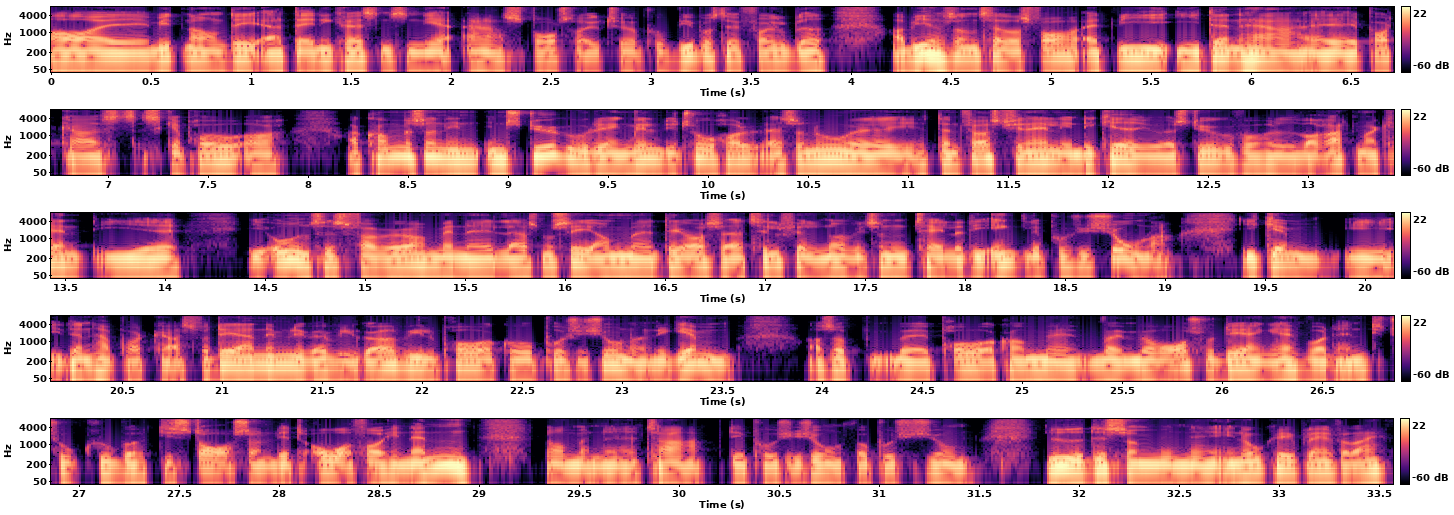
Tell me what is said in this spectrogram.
Og øh, mit navn det er Danny Christensen, jeg er sportsredaktør på Viborg Folkeblad, og vi har sådan sat os for, at vi i den her øh, podcast skal prøve at, at komme med sådan en, en styrkevurdering mellem de to hold. Altså nu, øh, den første finale indikerede jo, at styrkeforholdet var ret markant i, øh, i Odenses favør, men øh, lad os nu se, om øh, det også er tilfældet, når vi sådan taler de enkelte positioner igennem i, i den her podcast. For det er nemlig, hvad vi vil gøre. Vi vil prøve at gå positionerne igennem, og så øh, prøve at komme med, med, med vores vurdering af, hvordan de to klubber de står sådan lidt over for hinanden, når man øh, tager det position for position. Lyder det som en, øh, en okay plan for dig?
